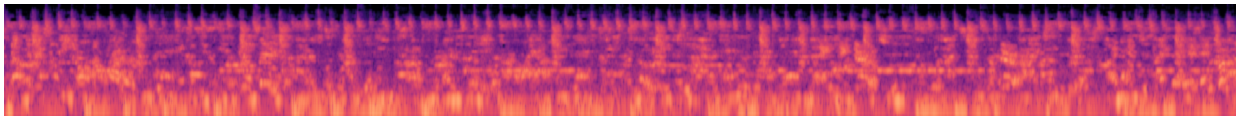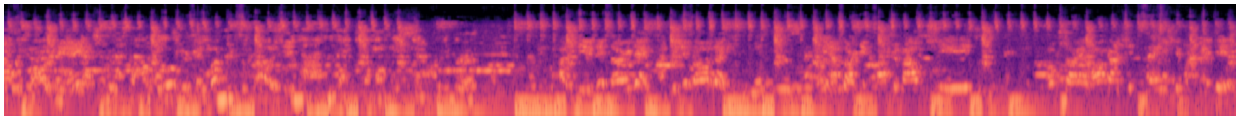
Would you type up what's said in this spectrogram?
to product. You I'm saying? Hey, hey, girl. Girl. Hey, fuck bullshit, eh? Hey, fuck you some bullshit. I done did this every day. I did this all day. Yeah, I started getting talked about shit. I'm started having all kinds of shit to say shit when I did this.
